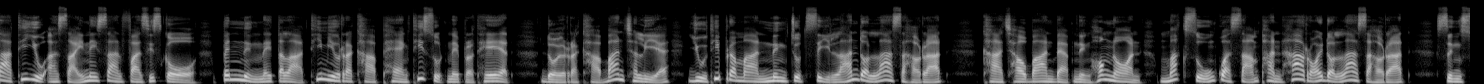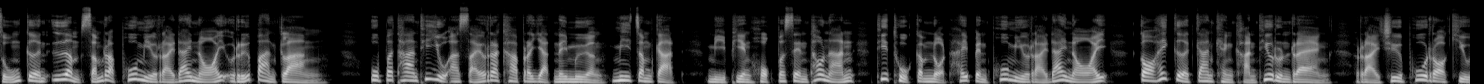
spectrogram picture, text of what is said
ลาดที่อยู่อาศัยในซานฟรานซิสโก เป็นหนึ่งในตลาดที่มีราคาแพงที่สุดในประเทศ โดยราคาบ้านเฉลี่ยอยู่ที่ประมาณ 1.4 ล้านดอลลาร์สหรัฐ ค่าเช่าบ้านแบบหนึ่งห้องนอนมักสูงกว่า 3,500 ดอลลาร์สหรัฐ ซึ่งสูงเกินเอื้อมสำหรับผู้มีรายได้น้อยหรือปานกลาง อุปทานที่อยู่อาศัยราคาประหยัดในเมืองมีจำกัด มีเพียง 6%เท่านั้นที่ถูกกำหนดให้เป็นผู้มีรายได้น้อย ก่อให้เกิดการแข่งขันที่รุนแรง รายชื่อผู้รอคิว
